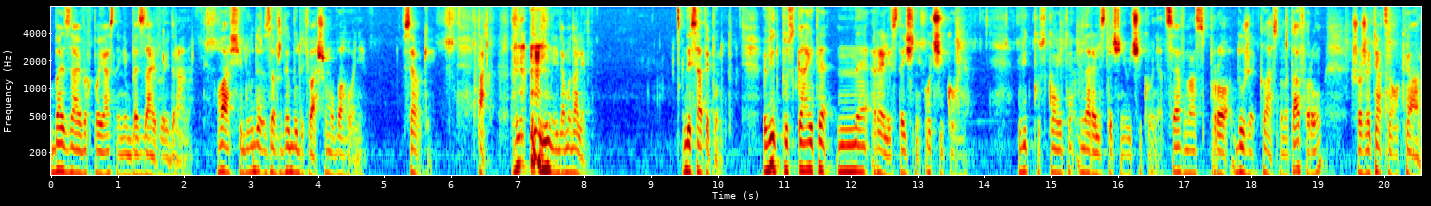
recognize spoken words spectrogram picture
без зайвих пояснень, без зайвої драми. Ваші люди завжди будуть в вашому вагоні. Все окей. Так, йдемо далі. Десятий пункт. Відпускайте нереалістичні очікування. Відпускайте нереалістичні очікування. Це в нас про дуже класну метафору, що життя це океан.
